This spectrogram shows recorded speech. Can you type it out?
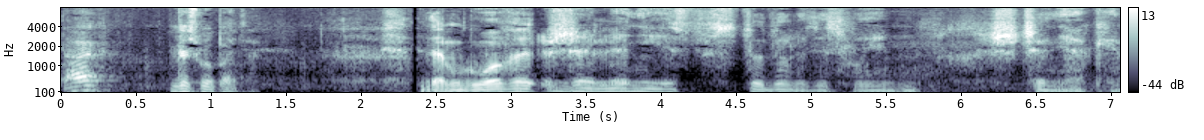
Tak? Weź łopatę. Dam głowę, że Leni jest w stodole ze swoim szczeniakiem.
